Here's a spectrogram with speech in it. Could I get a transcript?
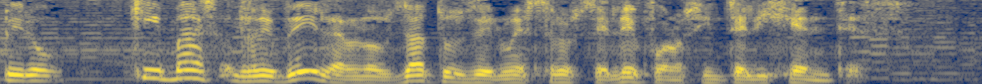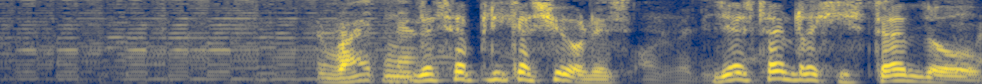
Pero, ¿qué más revelan los datos de nuestros teléfonos inteligentes? Las aplicaciones ya están registrando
